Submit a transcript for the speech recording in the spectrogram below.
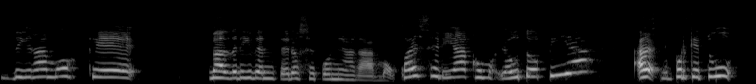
digamos que Madrid entero se pone a gamo. ¿Cuál sería como la utopía? Ah, porque tú,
